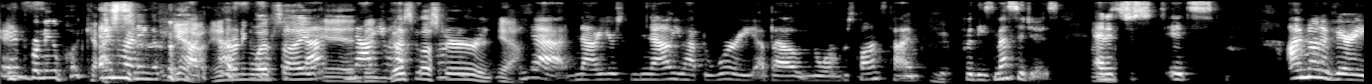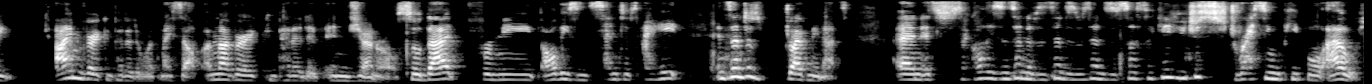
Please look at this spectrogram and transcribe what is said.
and It's- running a podcast. and running a Yeah, podcast, and running a stuff like website and now being you have to Ghostbuster and yeah. yeah now you're now you have to worry about your response time Yeah. for these messages Mhm. and it's just it's i'm not a very i'm very competitive with myself i'm not very competitive in general so that for me all these incentives i hate incentives drive me nuts and it's just like all these incentives incentives incentives it's just like yeah, you're just stressing people out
